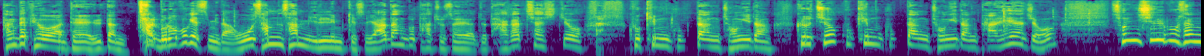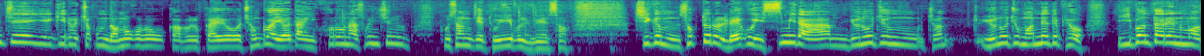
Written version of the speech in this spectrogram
당대표한테 일단 잘 물어보겠습니다. 5331님께서 야당도 다 조사해야죠. 다 같이 하시죠. 국힘, 국당, 정의당. 그렇죠? 국힘, 국당, 정의당 다 해야죠. 손실보상제 얘기로 조금 넘어가 볼까요? 정부와 여당이 코로나 손실보상제 도입을 위해서 지금 속도를 내고 있습니다. 윤호중 전 윤호중 원내대표 이번 달에는 뭐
